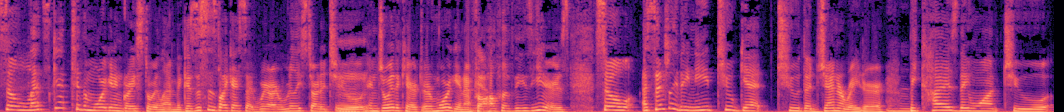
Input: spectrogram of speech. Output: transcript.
so let's get to the Morgan and Grace storyline because this is, like I said, where I really started to Mm. enjoy the character of Morgan after all of these years. So essentially, they need to get to the generator Mm-hmm. because they want to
